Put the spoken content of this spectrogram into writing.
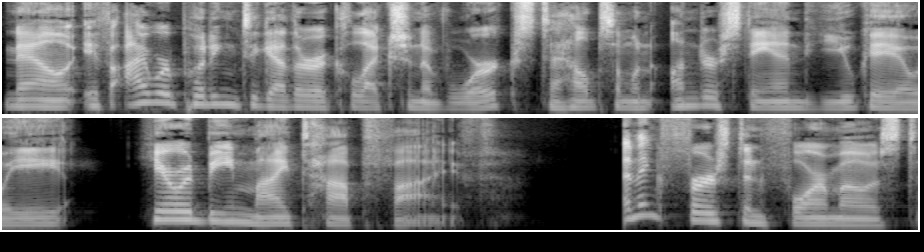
Now, if I were putting together a collection of works to help someone understand ukiyo-e, here would be my top five. I think first and foremost,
